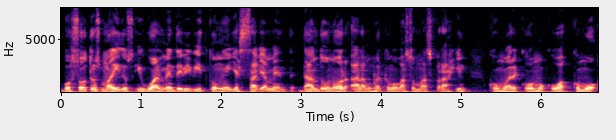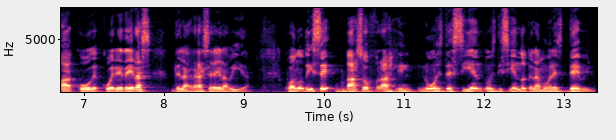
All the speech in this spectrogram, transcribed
vosotros maridos igualmente vivid con ella sabiamente, dando honor a la mujer como vaso más frágil, como, como, como a coherederas de la gracia de la vida. Cuando dice vaso frágil, no es, diciendo, no es que la mujer es débil,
